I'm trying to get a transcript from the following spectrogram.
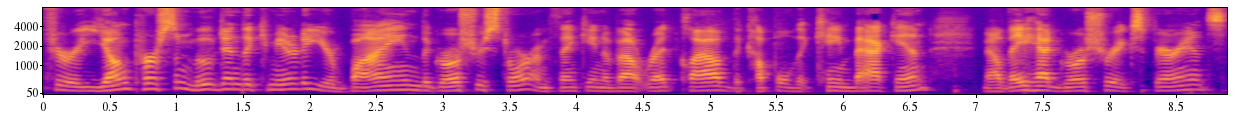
if you're a young person moved into the community, you're buying the grocery store. I'm thinking about Red Cloud, the couple that came back in. Now they had grocery experience.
